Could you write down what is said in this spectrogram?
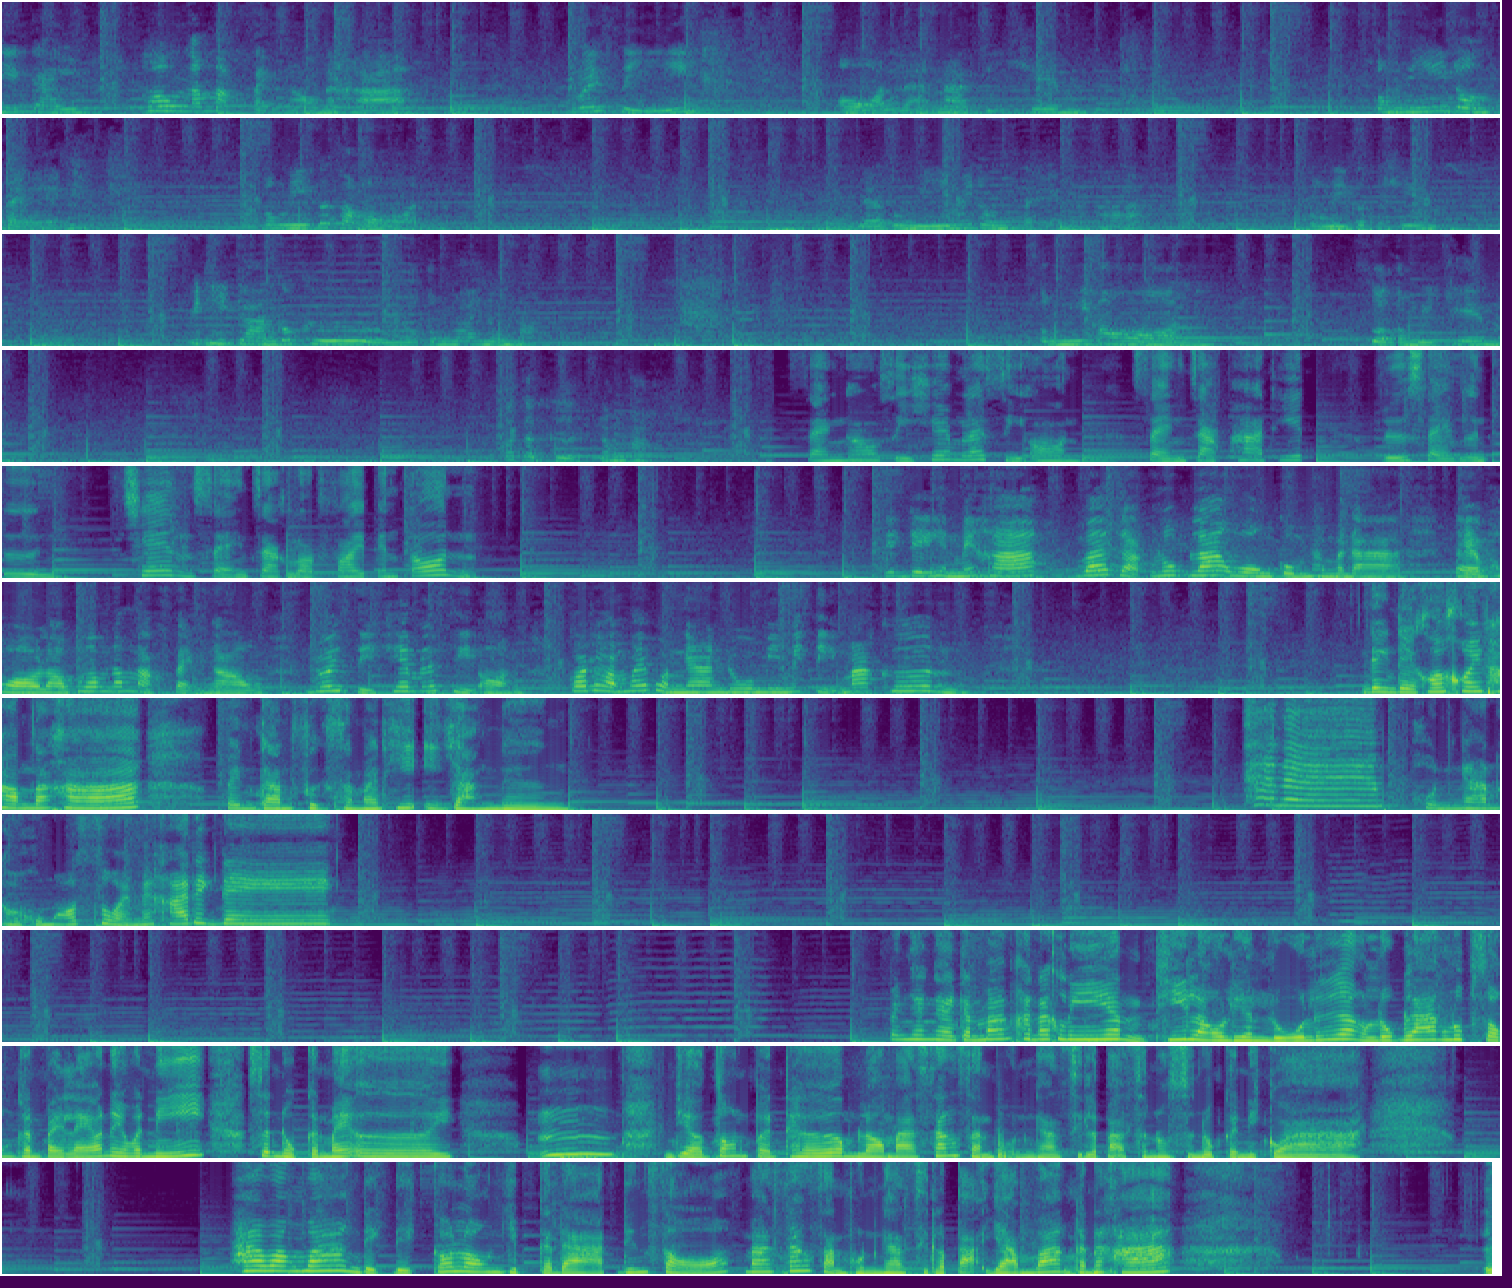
ธีการเพิ่มน้ำหนักแสงเงานะคะ ด้วยสีอ่อนและมาสีเข้ม ตรงนี้โดนแสง ตรงนี้ก็จะอ่อน แล้วตรงนี้ไม่โดนแสงนะคะ ตรงนี้ก็จะเข้ม วิธีการก็คือเราต้องไล่น้ำหนัก ตรงนี้อ่อน ส่วนตรงนี้เข้ม เกิดน้ำหนัก แสงเงาสีเข้มและสีอ่อน แสงจากพระอาทิตย์ หรือแสงอื่นๆ เช่น แสงจากหลอดไฟเป็นต้น เด็กๆ เห็นไหมคะ ว่าจากรูปร่างวงกลมธรรมดา แต่พอเราเพิ่มน้ำหนักแสงเงา ด้วยสีเข้มและสีอ่อน ก็ทำให้ผลงานดูมีมิติมากขึ้น เด็กๆ ค่อยๆทำนะคะ เป็นการฝึกสมาธิอีกอย่างหนึ่ง ลงานของครูมอสสวยไหมคะเด็กๆเป็นยังไงกันบ้างคะนักเรียนที่เราเรียนรู้เรื่องรูปร่างรูปทรงกันไปแล้วในวันนี้ สนุกกันไหมเอ่ยอืม เดี๋ยวต้นเปิดเทอมเรามาสร้างสรรค์ผลงานศิลปะสนุกๆกันดีกว่า ถ้าว่างๆ เด็กๆ ก็ลองหยิบกระดาษดินสอมาสร้างสรรค์ผลงานศิลปะยามว่างกันนะคะ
